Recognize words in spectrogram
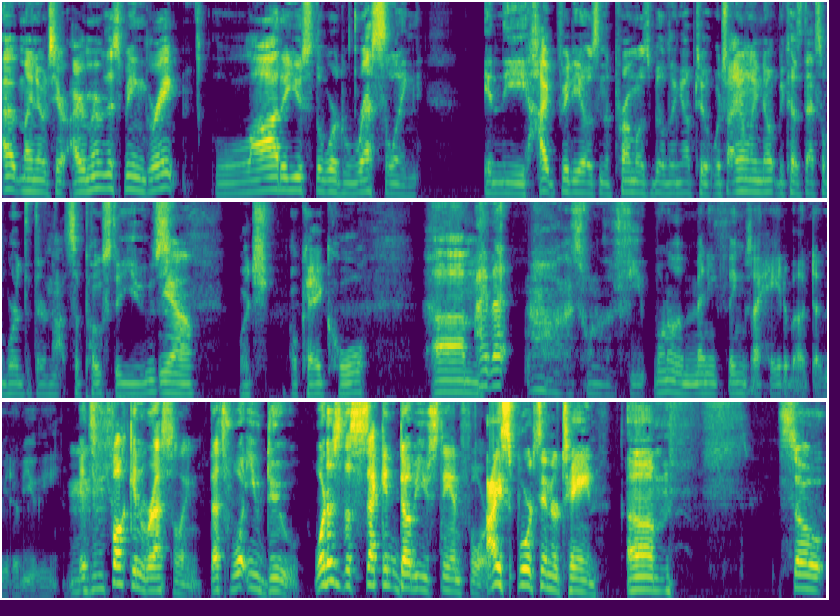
I my notes here. I remember this being great. A lot of use of the word wrestling in the hype videos and the promos building up to it, which I only note because that's a word that they're not supposed to use. Yeah. Which okay, cool. I that oh, that's one of the few one of the many things I hate about WWE. It's fucking wrestling. That's what you do. What does the second W stand for? I sports entertain. Um, so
